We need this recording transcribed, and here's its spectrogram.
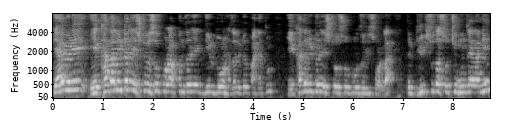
त्यावेळी एखादा लिटर एस टी ओसो फोर आपण जर एक दीड दोन हजार लिटर पाण्यातून एखादा लिटर एस टी ओसो फोर जरी सोडला तर ड्रीप सुद्धा स्वच्छ होऊन जाईल आणि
